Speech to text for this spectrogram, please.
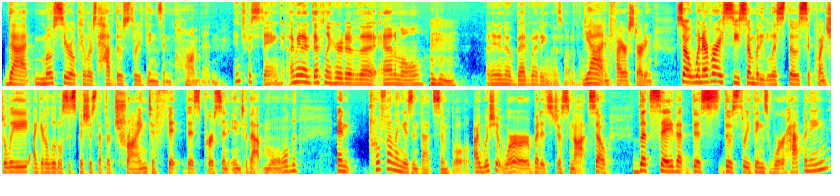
that most serial killers have those three things in common. Interesting. I mean, I've definitely heard of the animal, mm-hmm. But I didn't know bedwetting was one of them. Yeah, and fire starting. So whenever I see somebody list those sequentially, I get a little suspicious that they're trying to fit this person into that mold. And profiling isn't that simple. I wish it were, but it's just not. So let's say that this those three things were happening.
